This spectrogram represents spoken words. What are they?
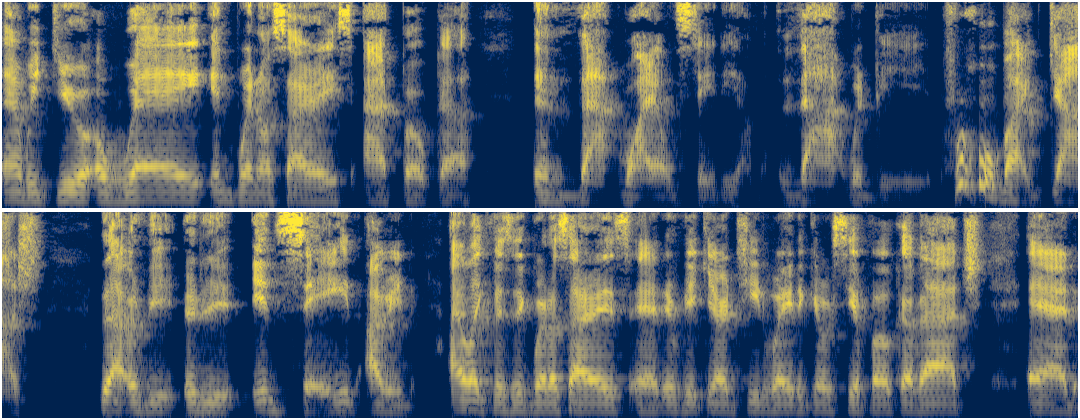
and we do away in Buenos Aires at Boca in that wild stadium. That would be, oh my gosh, that would be, it'd be insane. I mean, I like visiting Buenos Aires, and it would be a guaranteed way to go see a Boca match and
